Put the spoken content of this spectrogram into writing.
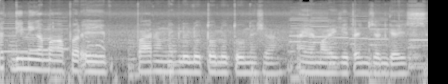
At dini nga mga par eh, parang nagluluto-luto na siya. Ayan makikita nyo dyan guys.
